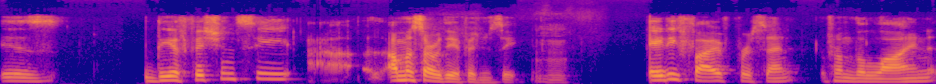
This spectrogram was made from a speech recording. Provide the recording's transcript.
is the efficiency. Uh, I'm gonna start with the efficiency. Mhm. 85% from the line.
